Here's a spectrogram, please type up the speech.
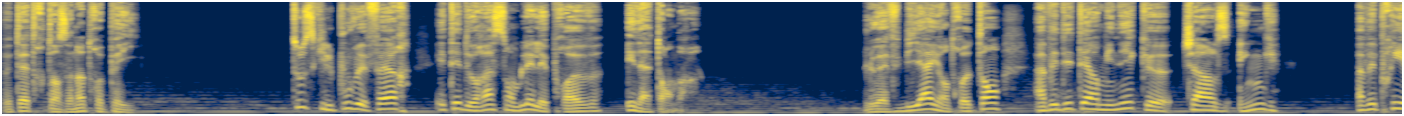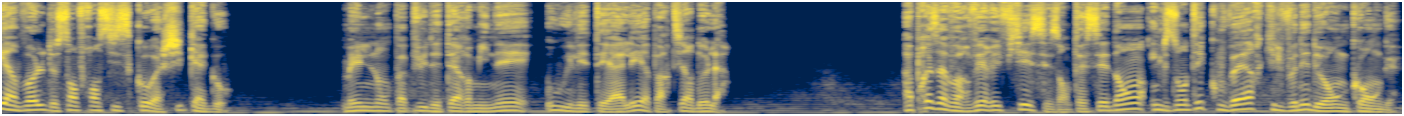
peut-être dans un autre pays. Tout ce qu'ils pouvaient faire était de rassembler les preuves et d'attendre. Le FBI, entre-temps, avait déterminé que Charles Ing avait pris un vol de San Francisco à Chicago. Mais ils n'ont pas pu déterminer où il était allé à partir de là. Après avoir vérifié ses antécédents, ils ont découvert qu'il venait de Hong Kong,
